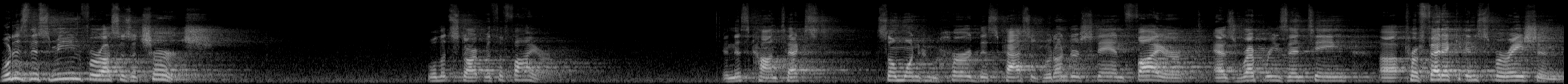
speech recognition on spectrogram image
What does this mean for us as a church? Well, let's start with the fire. In this context, someone who heard this passage would understand fire as representing uh, prophetic inspiration,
